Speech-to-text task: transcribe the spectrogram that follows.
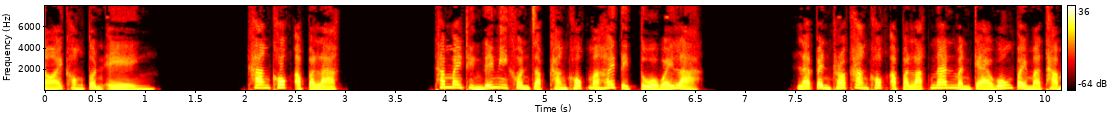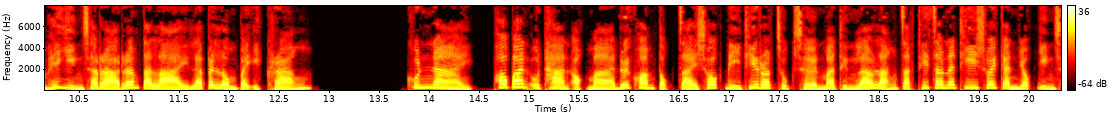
น้อยของตนเองคางคกอัปลักษ์ทำไมถึงได้มีคนจับคางคกมาให้ติดตัวไว้ล่ะ และเป็นเพราะคางคกอัปลักษ์นั่นมันแก่ว่งไปมาทำให้หญิงชราเริ่มตาลายและเป็นลมไปอีกครั้ง คุณนาย พ่อบ้านอุทานออกมาด้วยความตกใจโชคดีที่รถฉุกเฉินมาถึงแล้วหลังจากที่เจ้าหน้าที่ช่วยกันยกหญิงช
